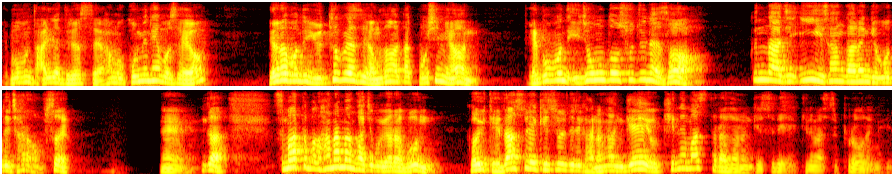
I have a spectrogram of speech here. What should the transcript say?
대부분 다 알려드렸어요. 한번 고민해 보세요. 여러분들 유튜브에서 영상을 딱 보시면 대부분 이 정도 수준에서 끝나지 이 이상 가는 경우들이 잘 없어요. 네. 그러니까 스마트폰 하나만 가지고 여러분 거의 대다수의 기술들이 가능한 게 요 키네마스터라고 하는 기술이에요. 키네마스터 프로그램이에요.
